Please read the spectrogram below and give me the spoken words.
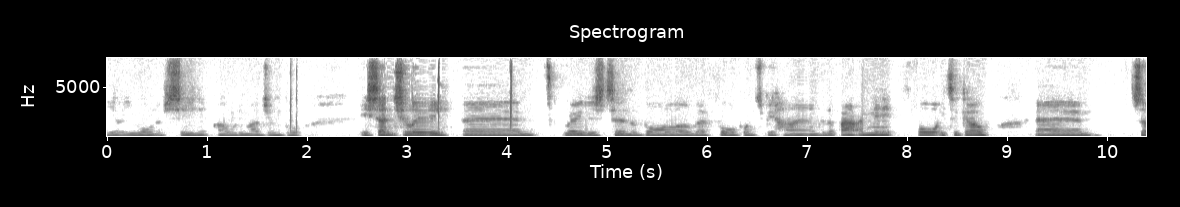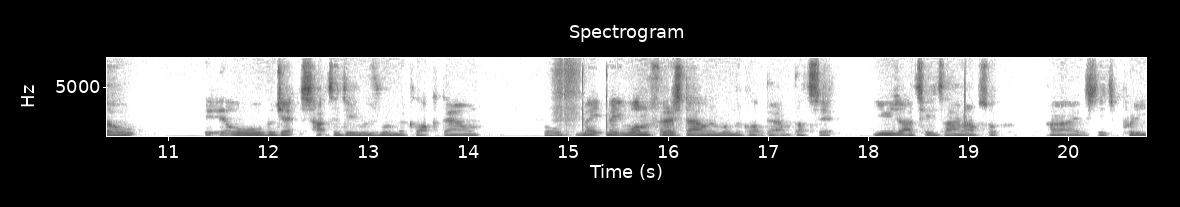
you know you won't have seen it. I would imagine. But essentially, um, Raiders turned the ball over, four points behind, with about a minute forty to go. Um, so it, all the Jets had to do was run the clock down, or make make one first down and run the clock down. That's it. Use our two timeouts up. Uh, it's it's pretty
